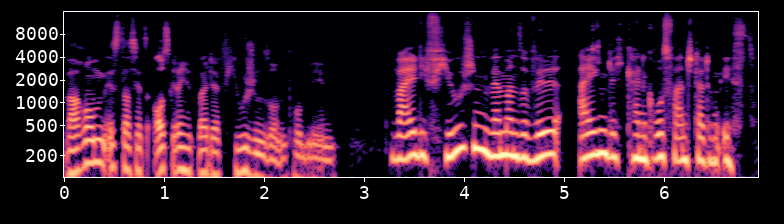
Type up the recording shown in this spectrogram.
Warum ist das jetzt ausgerechnet bei der Fusion so ein Problem? Weil die Fusion, wenn man so will, eigentlich keine Großveranstaltung ist.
